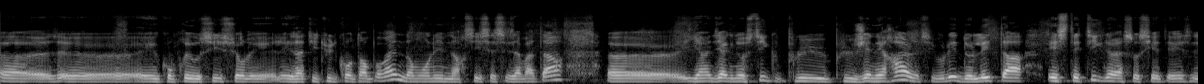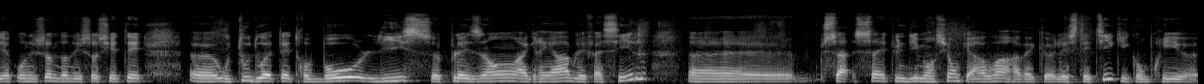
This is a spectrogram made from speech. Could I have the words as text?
Euh, euh, y compris aussi sur les, attitudes contemporaines. Dans mon livre Narcisse et ses avatars, euh, il y a un diagnostic plus, plus général, si vous voulez, de l'état esthétique de la société. C'est-à-dire que nous sommes dans des sociétés euh, où tout doit être beau, lisse, plaisant, agréable et facile. Euh, ça, ça, est une dimension qui a à voir avec euh, l'esthétique, y compris euh,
